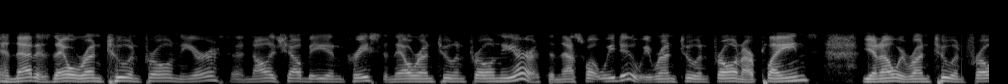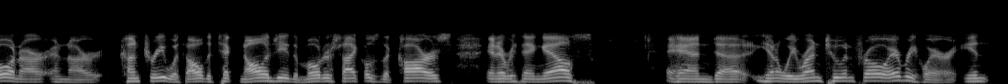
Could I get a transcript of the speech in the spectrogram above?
and that is they'll run to and fro in the earth, and knowledge shall be increased, and they'll run to and fro in the earth, and that's what we do. We run to and fro in our planes, you know, we run to and fro in our in our country with all the technology, the motorcycles, the cars, and everything else, and uh, you know we run to and fro everywhere in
